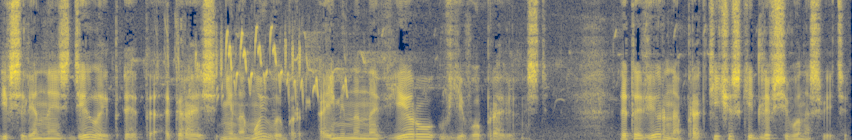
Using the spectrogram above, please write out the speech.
И Вселенная сделает это, опираясь не на мой выбор, а именно на веру в его правильность. Это верно практически для всего на свете.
